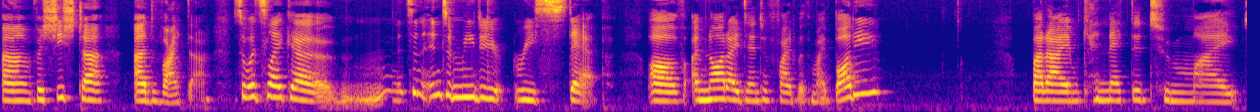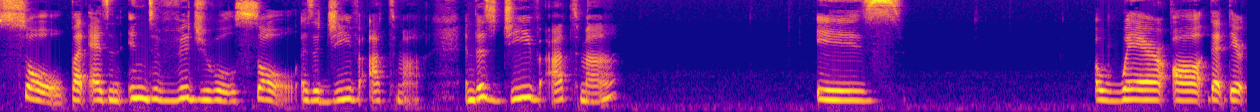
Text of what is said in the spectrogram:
uh, Vishishta Advaita. So it's like a mm, it's an intermediary step of I'm not identified with my body, but I am connected to my soul, but as an individual soul, as a Jiv Atma. And this Jiv Atma is aware of, that there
